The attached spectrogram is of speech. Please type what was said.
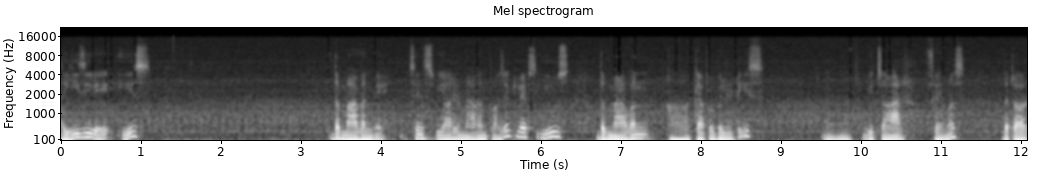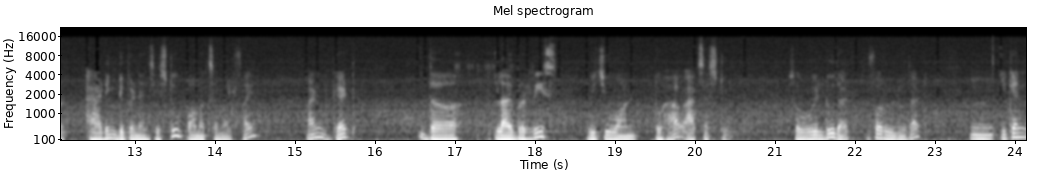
The easy way is the maven way. Since we are in maven project let's use the maven uh, capabilities um, which are famous that are adding dependencies to pom xml file and get the libraries which you want to have access to. So we will do that. Before we do that um, you can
